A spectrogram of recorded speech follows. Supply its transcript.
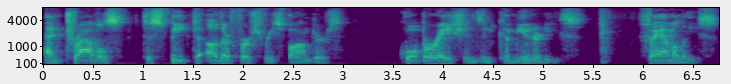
and travels to speak to other first responders, corporations, and communities, families.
